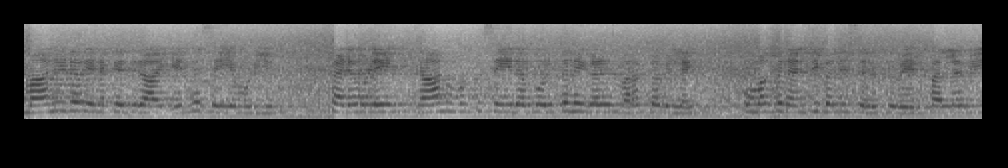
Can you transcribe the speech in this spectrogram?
மானிடர் எனக்கு எதிராய் என்ன செய்ய முடியும்? கடவுளே நான் உமக்கு செய்த பொருத்தனைகள் மறக்கவில்லை. உமக்கு நன்றி பலி செலுத்துவேன் பல்லவி.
